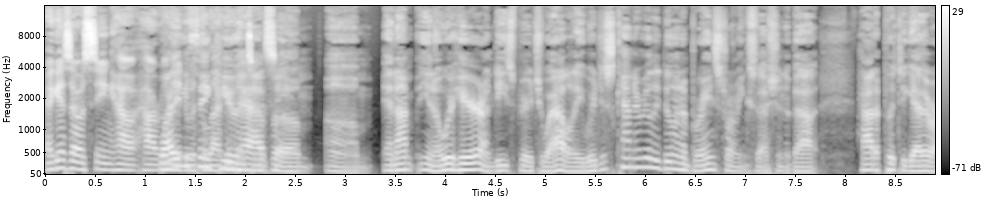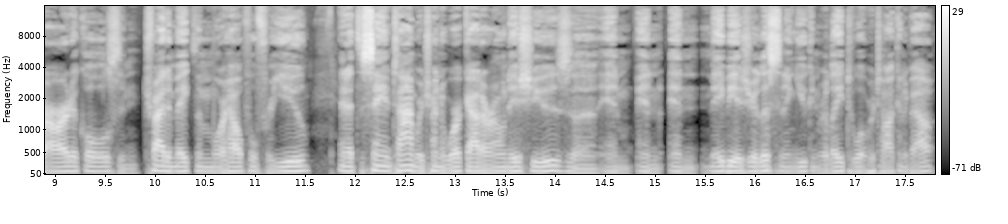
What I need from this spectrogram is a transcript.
I guess I was seeing how how it Why do you with the think you have um um and I'm you know we're here on deep spirituality. We're just kind of really doing a brainstorming session about how to put together our articles and try to make them more helpful for you and at the same time we're trying to work out our own issues uh, and and and maybe as you're listening you can relate to what we're talking about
